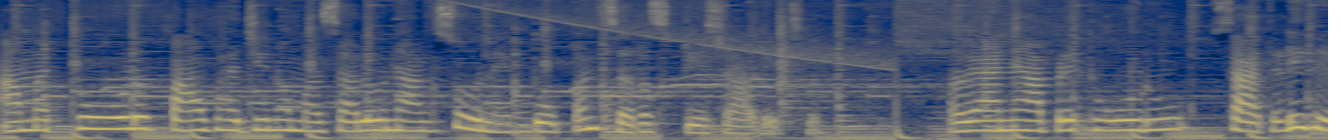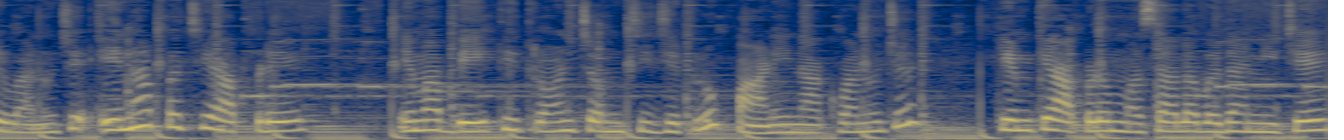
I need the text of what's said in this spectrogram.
આમાં થોડો પાઉંભાજીનો મસાલો નાખશો ને તો પણ સરસ ટેસ્ટ આવે છે. હવે આને આપણે થોડું સાતડી લેવાનું છે. એના પછી આપણે એમાં બેથી ત્રણ ચમચી જેટલું પાણી નાખવાનું છે. કેમ કે આપણો મસાલા બધા નીચે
